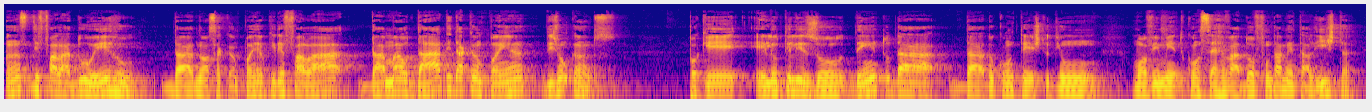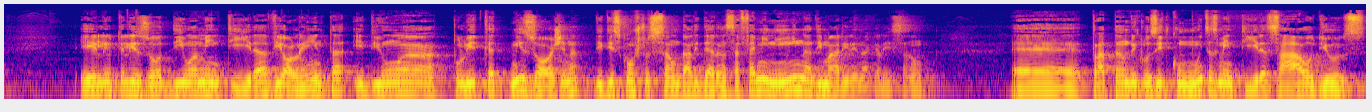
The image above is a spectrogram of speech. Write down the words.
antes de falar do erro da nossa campanha, eu queria falar da maldade da campanha de João Campos. Porque ele utilizou, dentro da, da, do contexto de um movimento conservador fundamentalista, ele utilizou de uma mentira violenta e de uma política misógina de desconstrução da liderança feminina de Marília naquela eleição, é, tratando inclusive com muitas mentiras, áudios,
